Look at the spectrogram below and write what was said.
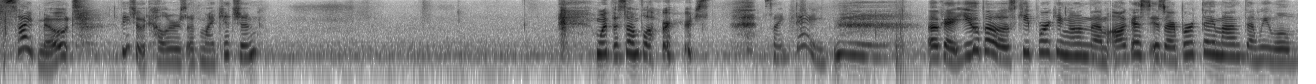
Side note, these are the colors of my kitchen with the sunflowers. it's like, dang. Okay, UFOs, keep working on them. August is our birthday month and we will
